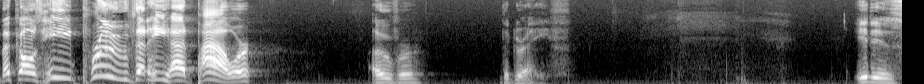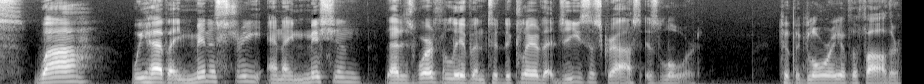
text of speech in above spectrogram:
because he proved that he had power over the grave. It is why we have a ministry and a mission that is worth living to declare that Jesus Christ is Lord to the glory of the Father,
